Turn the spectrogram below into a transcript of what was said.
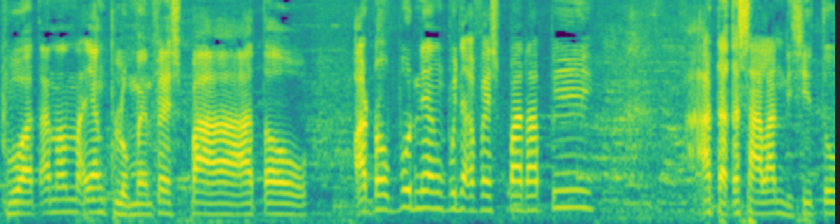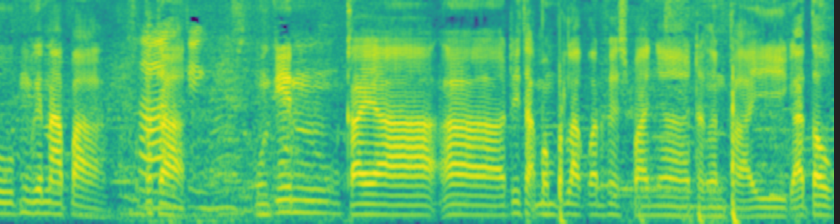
buat anak-anak yang belum main Vespa atau ataupun yang punya Vespa tapi ada kesalahan di situ. Mungkin apa? Ada kayak mungkin kayak eh, tidak memperlakukan Vespanya dengan baik atau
